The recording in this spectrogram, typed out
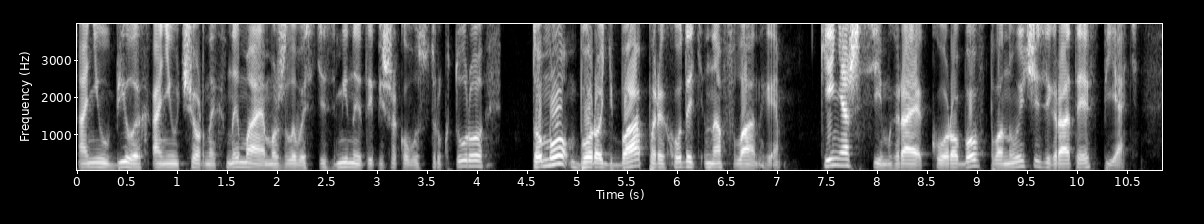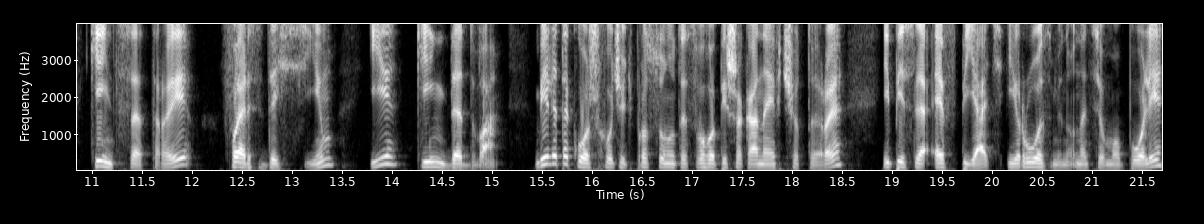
Ані у білих, ані у чорних немає можливості змінити пішакову структуру, тому боротьба переходить на фланги. Кінь H7 грає Коробов, плануючи зіграти F5. Кінь С3, ферзь D7 і кінь D2. Білі також хочуть просунути свого пішака на F4, і після F5 і розміну на цьому полі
